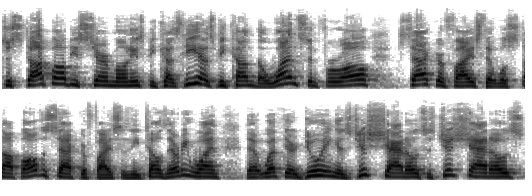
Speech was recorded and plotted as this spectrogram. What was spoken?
to stop all these ceremonies because he has become the once and for all sacrifice that will stop all the sacrifices. And he tells everyone that what they're doing is just shadows, it's just shadows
